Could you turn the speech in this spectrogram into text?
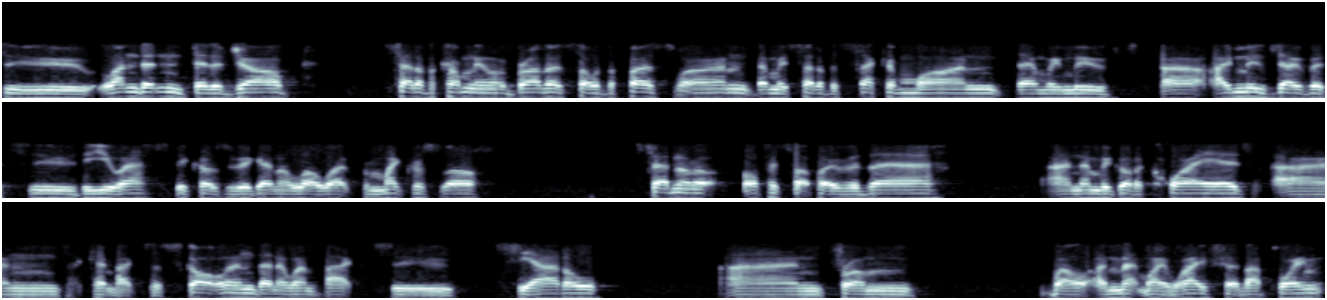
to London, did a job set up a company with my brother, sold the first one, then we set up a second one, then we moved. Uh, I moved over to the U.S. because we were getting a lot of work from Microsoft, setting an office up over there, and then we got acquired, and I came back to Scotland. Then I went back to Seattle, and from well, I met my wife at that point,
